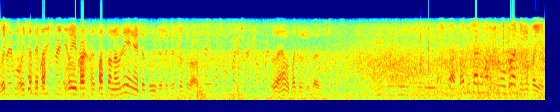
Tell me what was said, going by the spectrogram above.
Вы, лично его, вы сейчас сугубо личное дело, вы правильно? пос- постановление сейчас выпишете, все сразу. Это его сугубо личное дело. поэтому- Да, ну подержи, дай. Так, пообещали машину убрать, и мы поедем.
